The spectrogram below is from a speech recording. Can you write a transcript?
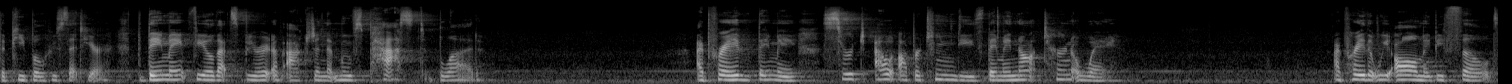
the people who sit here, that they may feel that spirit of action that moves past blood. I pray that they may search out opportunities they may not turn away. I pray that we all may be filled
